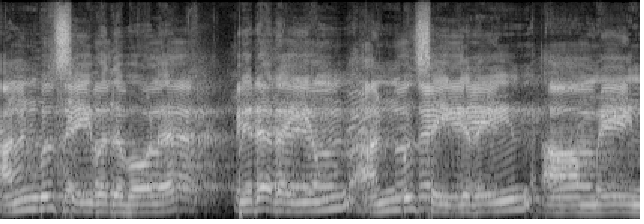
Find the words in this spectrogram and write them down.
அன்பு செய்வது போல பிறரையும் அன்பு செய்கிறேன். ஆமேன்.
